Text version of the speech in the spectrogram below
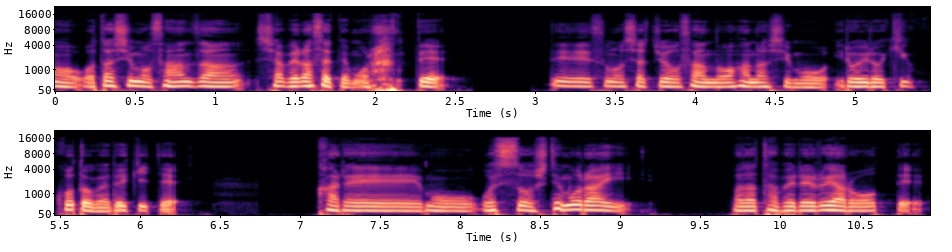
まあ私も散々喋らせてもらって、で、その社長さんのお話もいろいろ聞くことができて、カレーもご馳走してもらい、まだ食べれるやろって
